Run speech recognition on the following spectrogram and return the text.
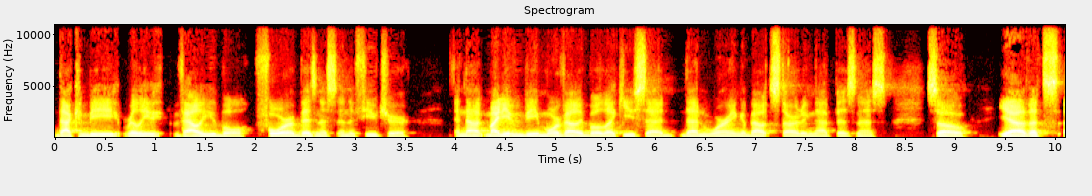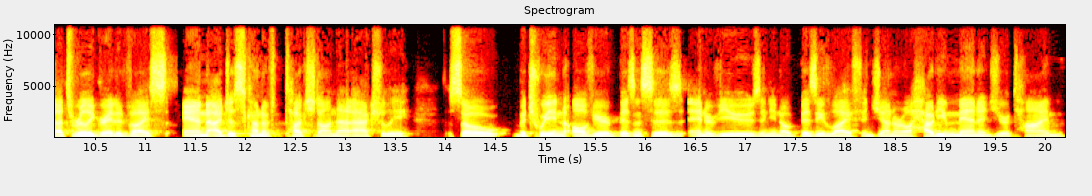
That can be really valuable for a business in the future. And that might even be more valuable like you said than worrying about starting that business. So yeah that's that's really great advice. And i just kind of touched on that actually so between all of your businesses interviews and you know busy life in general how do you manage your time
